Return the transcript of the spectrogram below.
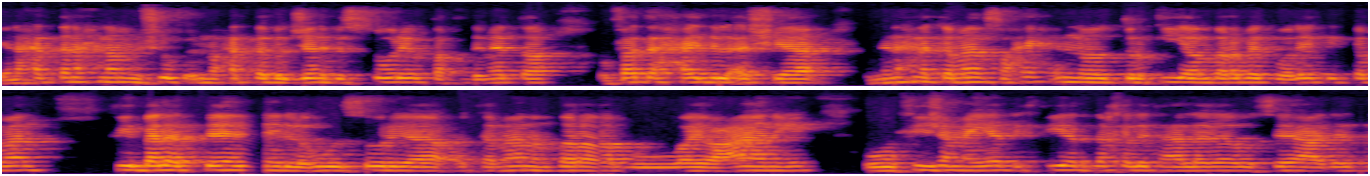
يعني حتى نحن بنشوف إنه حتى بالجانب السوري وتقديماتها وفتح هيدي الأشياء. إن نحن كمان صحيح إنه تركيا انضربت ولكن كمان في بلد ثاني اللي هو سوريا كمان انضرب ويعاني وفي جمعيات كثير دخلت على وساعدت.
